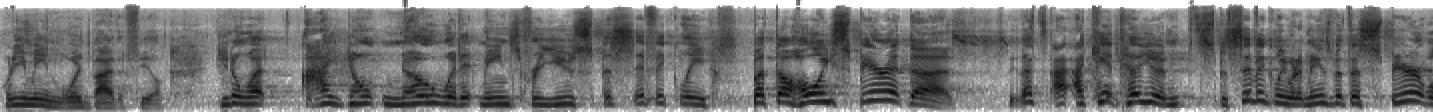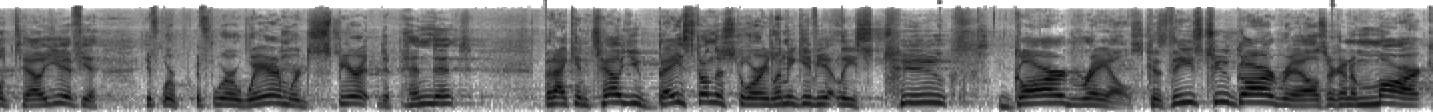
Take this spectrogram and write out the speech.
What do you mean, Lloyd, buy the field? Do you know what? I don't know what it means for you specifically, but the Holy Spirit does. See, that's, I, I can't tell you specifically what it means, but the Spirit will tell you if, you, if, we're, if we're aware and we're Spirit dependent. But I can tell you, based on the story, let me give you at least two guardrails, because these two guardrails are going to mark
